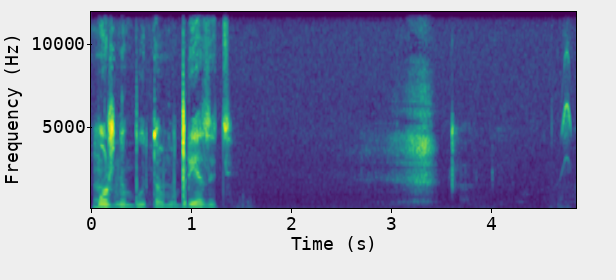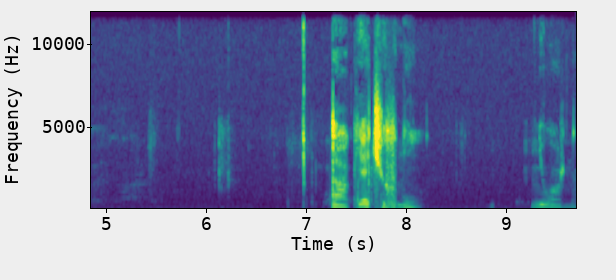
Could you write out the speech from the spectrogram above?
Можно будет там обрезать. Так, я чихнул. Неважно.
